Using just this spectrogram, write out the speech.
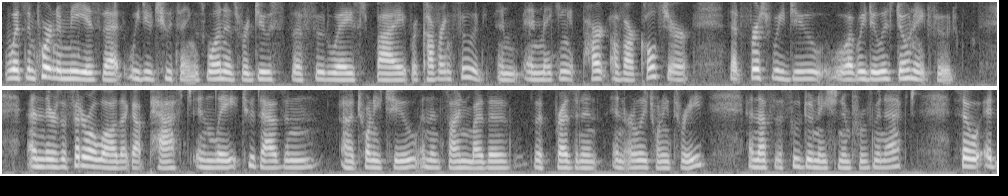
what's important to me is that we do two things. One is reduce the food waste by recovering food and, and making it part of our culture. That first we do, what we do is donate food. And there's a federal law that got passed in late 2000 uh, 22 and then signed by the, the president in early 23 and that's the food donation improvement act. So it,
